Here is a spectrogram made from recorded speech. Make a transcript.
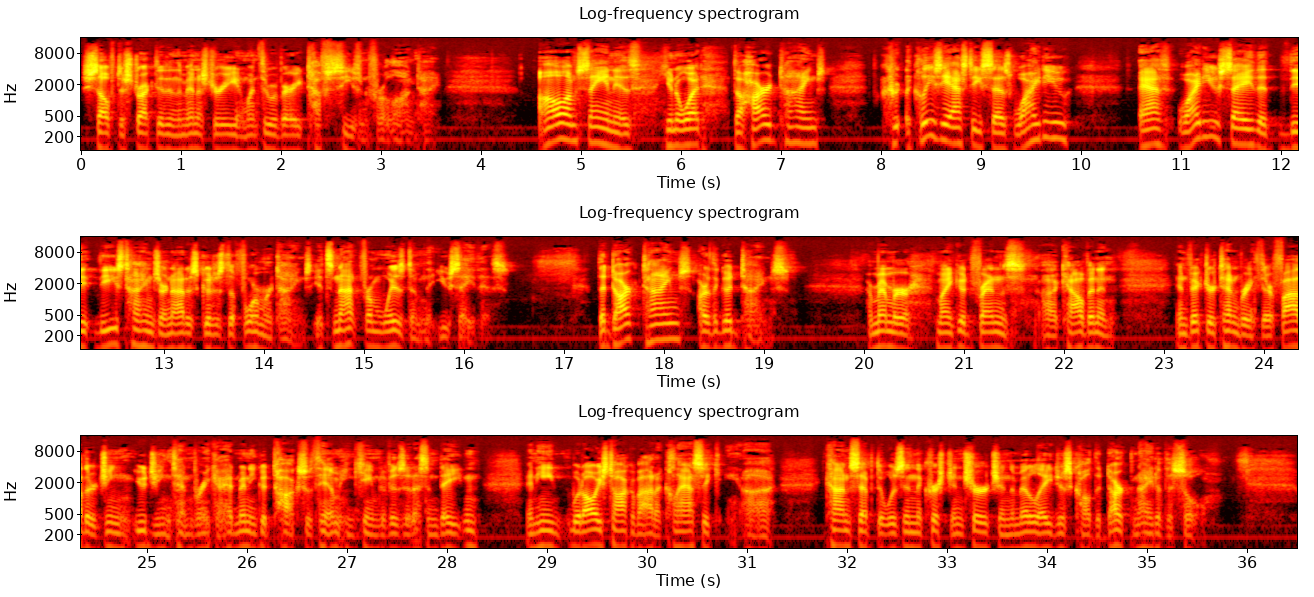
self destructed in the ministry and went through a very tough season for a long time. All I'm saying is, you know what? The hard times Ecclesiastes says, "Why do you ask, why do you say that the, these times are not as good as the former times? It's not from wisdom that you say this. The dark times are the good times." I remember my good friends uh, Calvin and and Victor Tenbrink, their father, Gene, Eugene Tenbrink. I had many good talks with him. He came to visit us in Dayton, and he would always talk about a classic uh, concept that was in the Christian church in the Middle Ages called the dark night of the soul.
